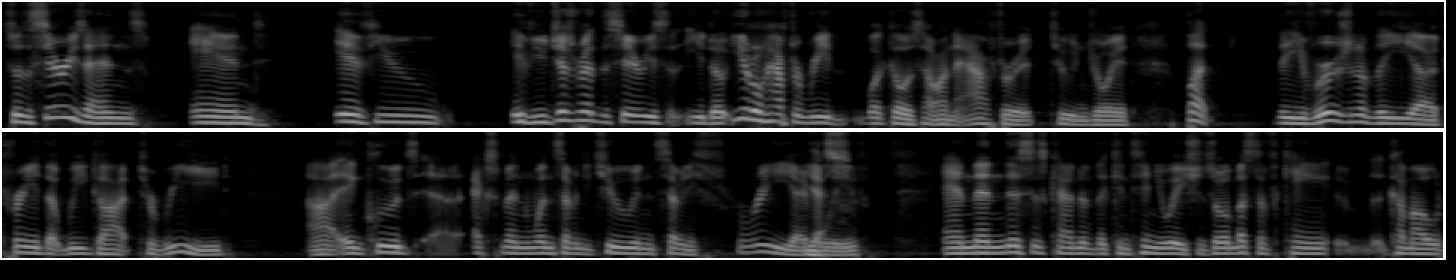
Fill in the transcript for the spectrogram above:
So the series ends, and if you if you just read the series, you don't you don't have to read what goes on after it to enjoy it. But the version of the uh, trade that we got to read uh, includes uh, X Men one seventy two and seventy three, I Yes. believe. And then this is kind of the continuation. So it must have came come out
